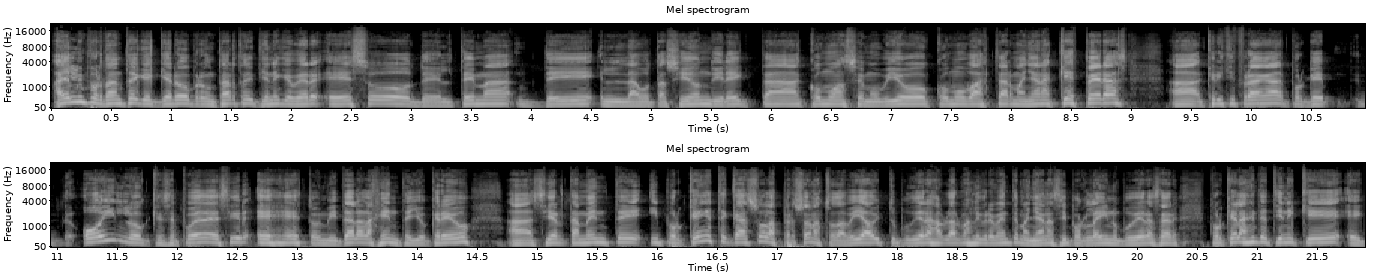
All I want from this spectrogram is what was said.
Hay algo importante que quiero preguntarte y tiene que ver eso del tema de la votación directa, cómo se movió, cómo va a estar mañana. ¿Qué esperas a Cristi Fraga? Porque hoy lo que se puede decir es esto, invitar a la gente, yo creo, a ciertamente, y por qué en este caso las personas, todavía hoy tú pudieras hablar más libremente, mañana sí por ley no pudiera ser, ¿por qué la gente tiene que eh,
